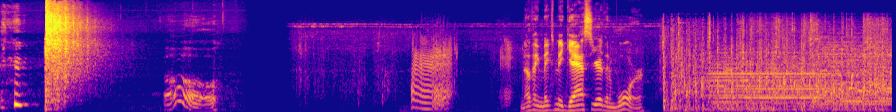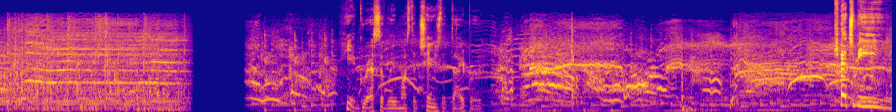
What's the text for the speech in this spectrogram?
it. Oh. Nothing makes me gassier than war. He aggressively wants to change the diaper. Catch me!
